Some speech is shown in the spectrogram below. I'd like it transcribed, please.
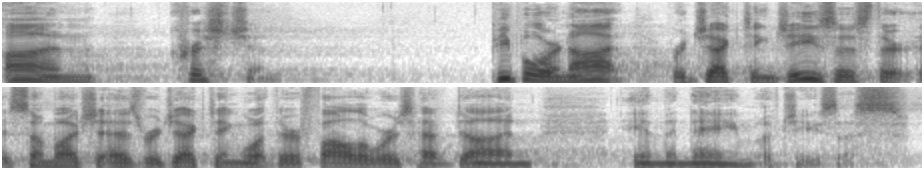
un Christian. People are not rejecting Jesus so much as rejecting what their followers have done in the name of Jesus.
